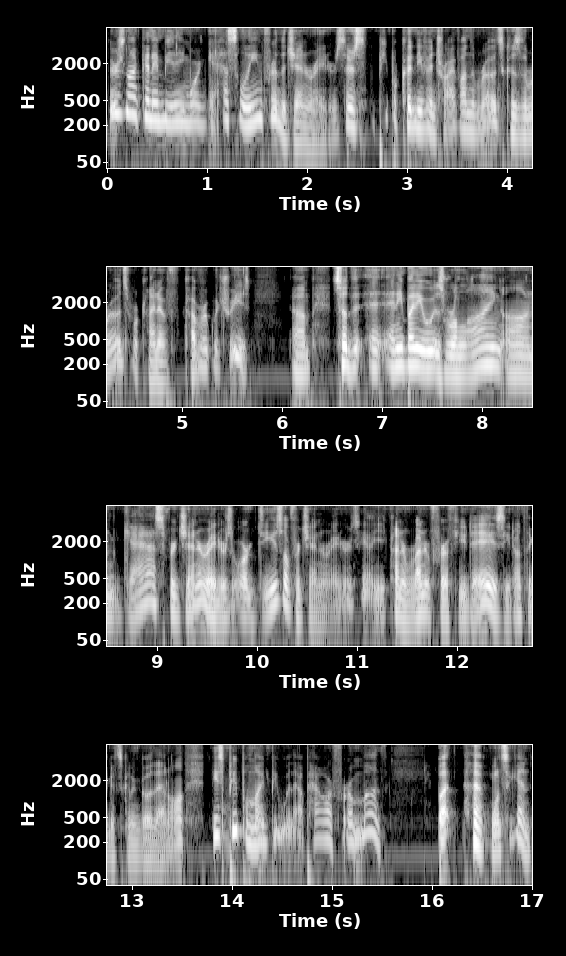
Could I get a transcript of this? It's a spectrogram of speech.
there's not going to be any more gasoline for the generators. There's people couldn't even drive on the roads because the roads were kind of covered with trees. Um, so anybody who was relying on gas for generators or diesel for generators, yeah, you kind of run it for a few days. You don't think it's going to go that long. These people might be without power for a month. But once again,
